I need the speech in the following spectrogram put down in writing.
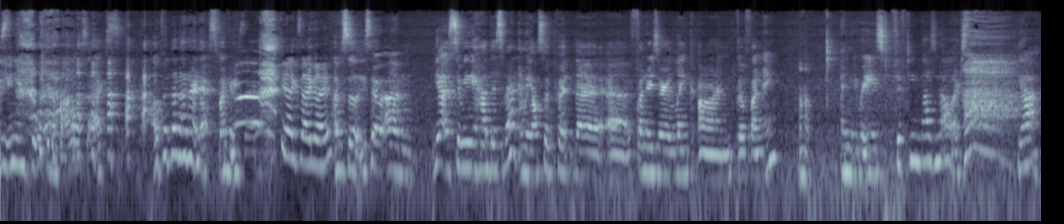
place. Union Pool for the bottle sex. I'll put that on our next fundraiser. yeah, exactly. Absolutely. So, um, yeah, so we had this event, and we also put the uh, fundraiser link on GoFundMe, Uh-huh. and we raised fifteen thousand dollars. yeah,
